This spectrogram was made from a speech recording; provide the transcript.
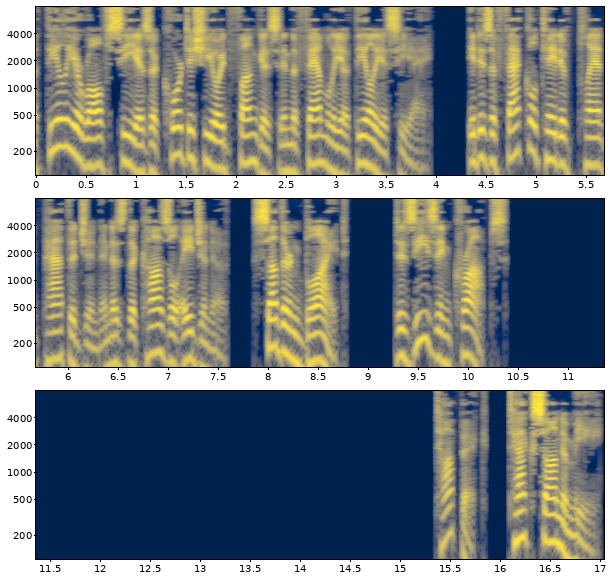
Athelia rolfsii is a corticioid fungus in the family Atheliaceae. It is a facultative plant pathogen and is the causal agent of «southern blight» disease in crops. Taxonomy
